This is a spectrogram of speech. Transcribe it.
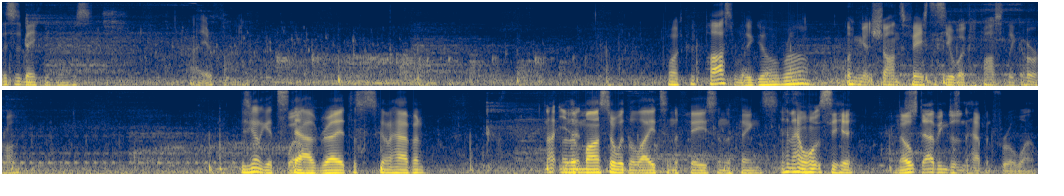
This is making me nervous. Ah, you're fine. What could possibly go wrong? Looking at Sean's face to see what could possibly go wrong. He's gonna get Well- stabbed, right? This is gonna happen. Not Or yet. the monster with the lights in the face and the things. And I won't see it. Nope. Stabbing doesn't happen for a while.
